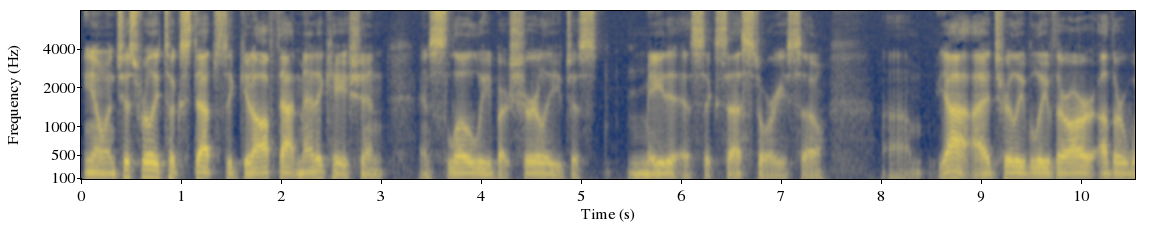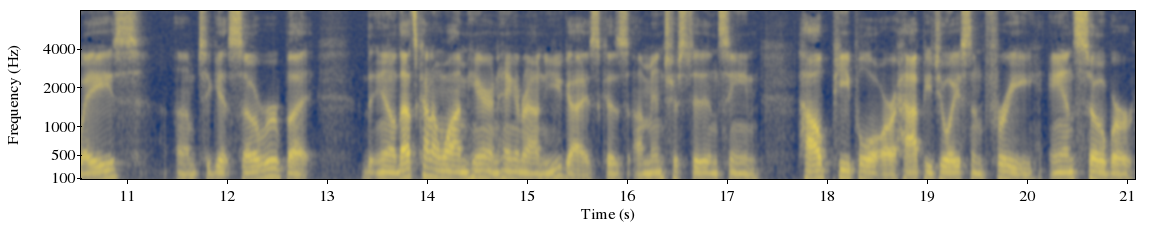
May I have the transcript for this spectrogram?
you know, and just really took steps to get off that medication and slowly but surely just made it a success story. So, um, yeah, I truly believe there are other ways um, to get sober, but you know, that's kind of why I'm here and hanging around you guys because I'm interested in seeing how people are happy, joyous, and free and sober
